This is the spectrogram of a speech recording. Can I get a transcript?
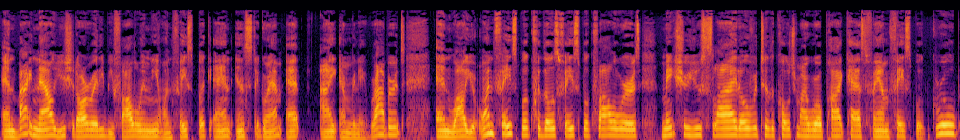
And by now, you should already be following me on Facebook and Instagram at I am Renee Roberts. And while you're on Facebook, for those Facebook followers, make sure you slide over to the Coach My World Podcast Fam Facebook group.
